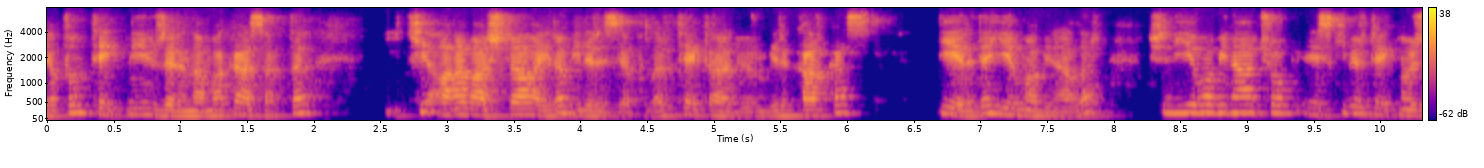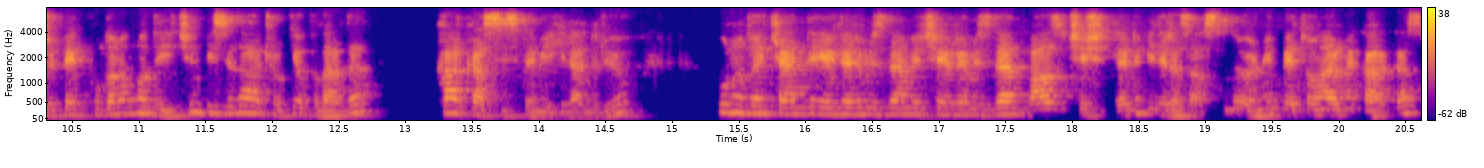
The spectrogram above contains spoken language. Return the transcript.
yapım tekniği üzerinden bakarsak da iki ana başlığa ayırabiliriz yapıları. Tekrar ediyorum biri karkas, diğeri de yığma binalar. Şimdi yığma bina çok eski bir teknoloji pek kullanılmadığı için bizi daha çok yapılarda karkas sistemi ilgilendiriyor. Bunu da kendi evlerimizden ve çevremizden bazı çeşitlerini biliriz aslında. Örneğin betonarme karkas.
